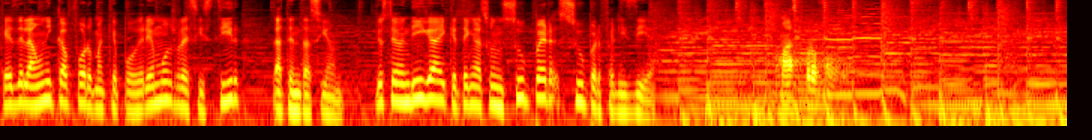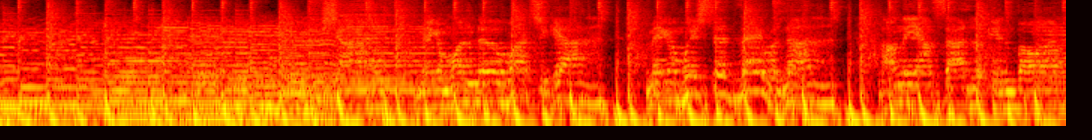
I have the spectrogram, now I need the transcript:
que es de la única forma que podremos resistir la tentación. Dios te bendiga y que tengas un súper, súper feliz día. Más profundo. Make them wish that they were not on the outside looking boy.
